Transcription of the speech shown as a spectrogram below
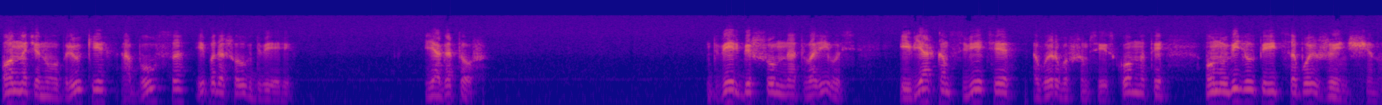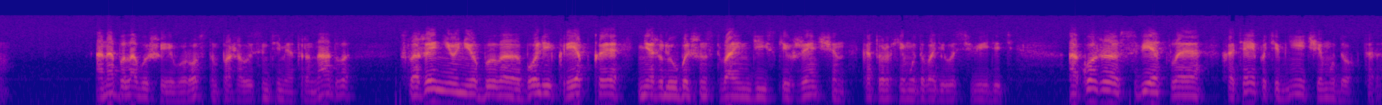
Он натянул брюки, обулся и подошел к двери. «Я готов». Дверь бесшумно отворилась, и в ярком свете, вырвавшемся из комнаты, он увидел перед собой женщину. Она была выше его ростом, пожалуй, сантиметра на два. Сложение у нее было более крепкое, нежели у большинства индийских женщин, которых ему доводилось видеть, а кожа светлая, хотя и потемнее, чем у доктора.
